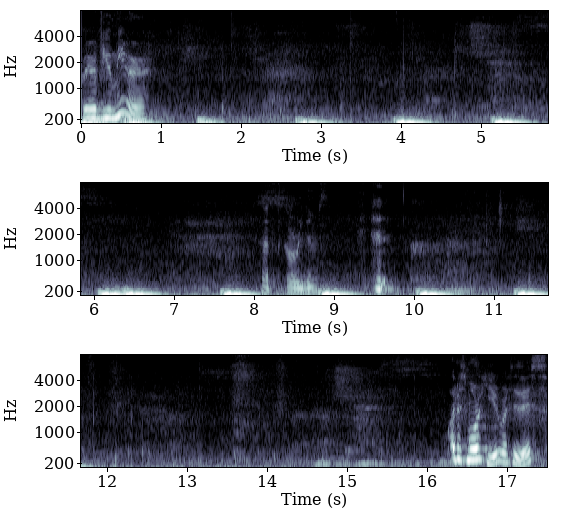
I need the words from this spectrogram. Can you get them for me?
rear view mirror. Not algorithms. Oh, there's more here. What is this?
